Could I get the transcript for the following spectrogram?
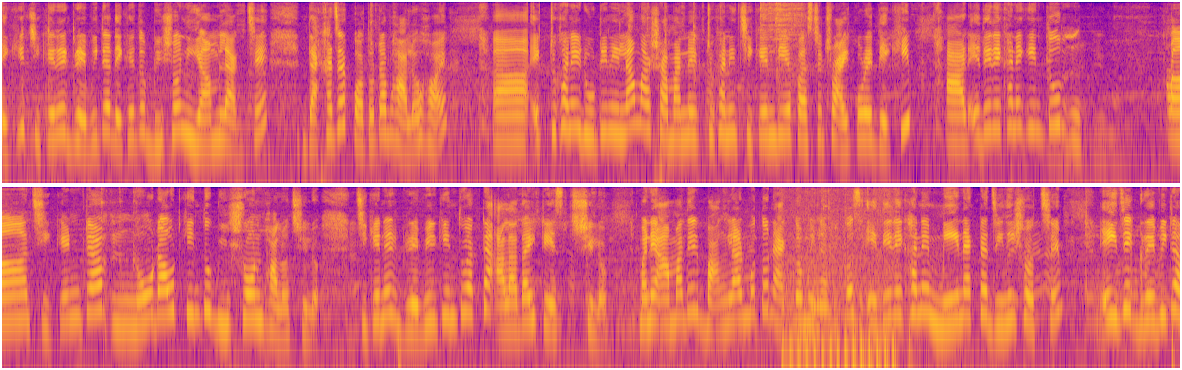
দেখি। চিকেনের গ্রেভিটা দেখে তো ভীষণ ইয়াম লাগছে। দেখা যাক কতটা ভালো হয়। একটুখানি রুটি নিলাম আর সামান্য একটুখানি চিকেন দিয়ে ফার্স্টে ট্রাই করে দেখি। আর এদের এখানে কিন্তু চিকেনটা নো ডাউট কিন্তু ভীষণ ভালো ছিল। চিকেনের গ্রেভির কিন্তু একটা আলাদাই টেস্ট ছিল। মানে আমাদের বাংলার মতন একদমই না। বিকজ এদের এখানে মেন একটা জিনিস হচ্ছে, এই যে গ্রেভিটা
